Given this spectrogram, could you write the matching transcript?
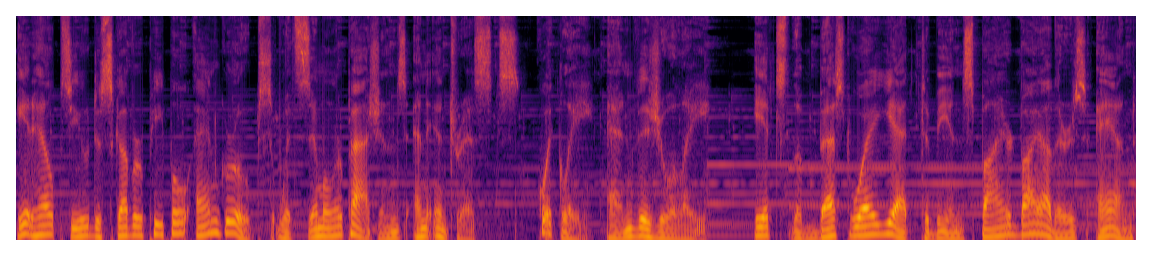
It helps you discover people and groups with similar passions and interests quickly and visually. It's the best way yet to be inspired by others and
